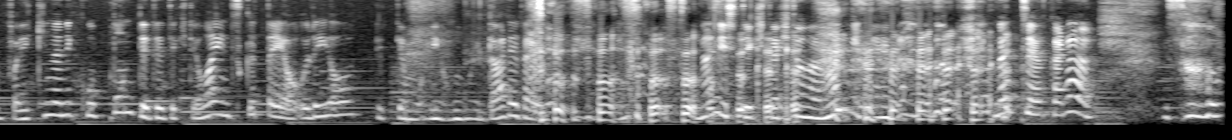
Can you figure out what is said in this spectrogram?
やっぱいきなりこうポンって出てきて「ワイン作ったよ売るよ」って言っても「いやお前誰だよ」何してきた人なの？みたいななっちゃうから そう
